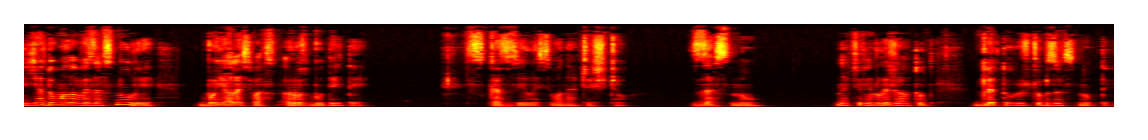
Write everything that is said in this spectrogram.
Я думала, ви заснули, боялась вас розбудити. Сказилась вона, чи що? Заснув, наче він лежав тут для того, щоб заснути.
